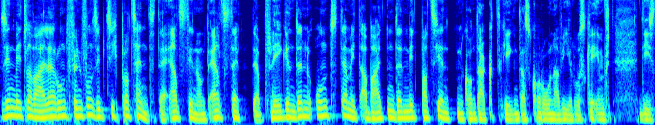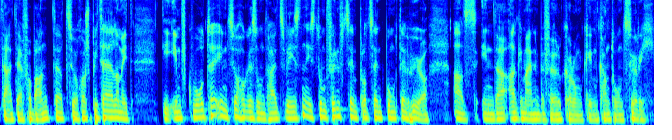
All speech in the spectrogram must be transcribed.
sind mittlerweile rund 75 Prozent der Ärztinnen und Ärzte, der Pflegenden und der Mitarbeitenden mit Patientenkontakt gegen das Coronavirus geimpft. Dies teilt der Verband der Zürcher Spitäler mit. Die Impfquote im Zürcher Gesundheitswesen ist um 15 Prozentpunkte höher als in der allgemeinen Bevölkerung im Kanton Zürich.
